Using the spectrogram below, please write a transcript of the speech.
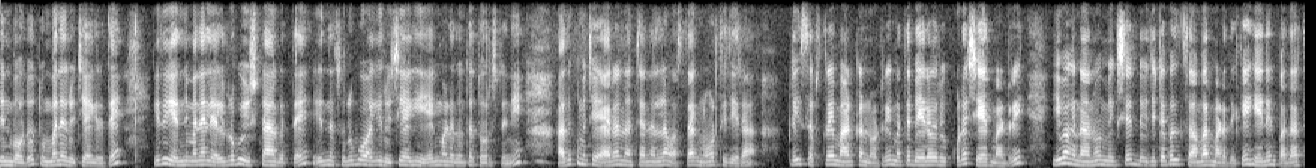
ತಿನ್ಬೋದು. ತುಂಬಾ ರುಚಿಯಾಗಿರುತ್ತೆ. ಇದು ನಿಮ್ಮ ಮನೇಲಿ ಎಲ್ರಿಗೂ ಇಷ್ಟ ಆಗುತ್ತೆ. ಇದನ್ನ ಸುಲಭವಾಗಿ, ರುಚಿಯಾಗಿ ಹೇಗೆ ಮಾಡೋದು ಅಂತ ತೋರಿಸ್ತೀನಿ. ಅದಕ್ಕೂ ಮುಂಚೆ ಯಾರೋ ನನ್ನ ಚಾನಲ್ನ ಹೊಸ್ದಾಗಿ ನೋಡ್ತಿದ್ದೀರಾ? ಪ್ಲೀಸ್ ಸಬ್ಸ್ಕ್ರೈಬ್ ಮಾಡ್ಕೊಂಡು ನೋಡಿರಿ, ಮತ್ತು ಬೇರೆಯವ್ರಿಗೂ ಕೂಡ ಶೇರ್ ಮಾಡಿರಿ. ಇವಾಗ ನಾನು ಮಿಕ್ಸಡ್ ವೆಜಿಟೇಬಲ್ ಸಾಂಬಾರು ಮಾಡೋದಕ್ಕೆ ಏನೇನು ಪದಾರ್ಥ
